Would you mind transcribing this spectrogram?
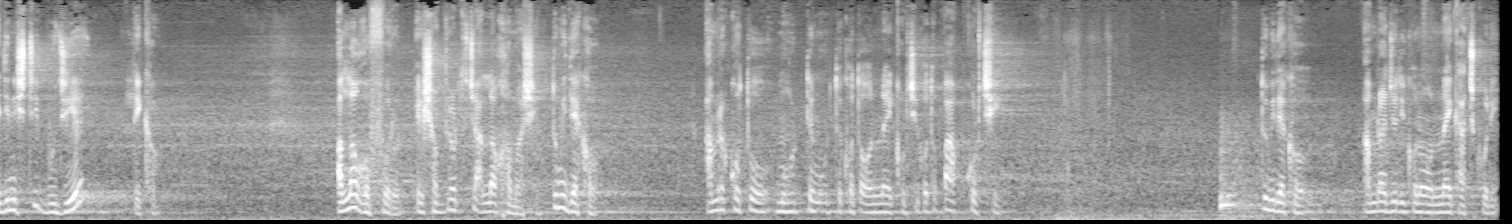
এই জিনিসটি বুঝিয়ে লেখো। আল্লাহ গফরুন, এই অর্থ হচ্ছে আল্লাহ ক্ষমাশীল। তুমি দেখো আমরা কত মুহূর্তে মুহূর্তে কত অন্যায় করছি, কত পাপ করছি। তুমি দেখো, আমরা যদি কোনো অন্যায় কাজ করি,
